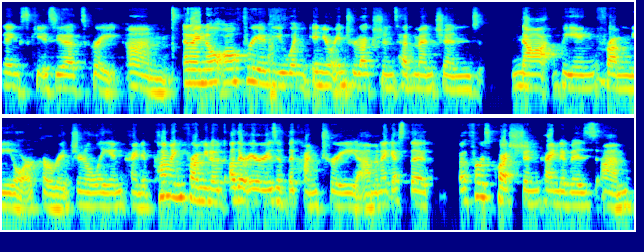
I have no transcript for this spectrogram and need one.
Thanks, Casey. That's great. Um, and I know all three of you, when in your introductions, had mentioned not being from New York originally and kind of coming from you know other areas of the country. Um, and I guess the first question kind of is um,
